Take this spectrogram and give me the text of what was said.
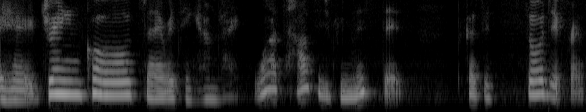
uh, coats and everything. And I'm like, what? How did we miss this? Because it's so different.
